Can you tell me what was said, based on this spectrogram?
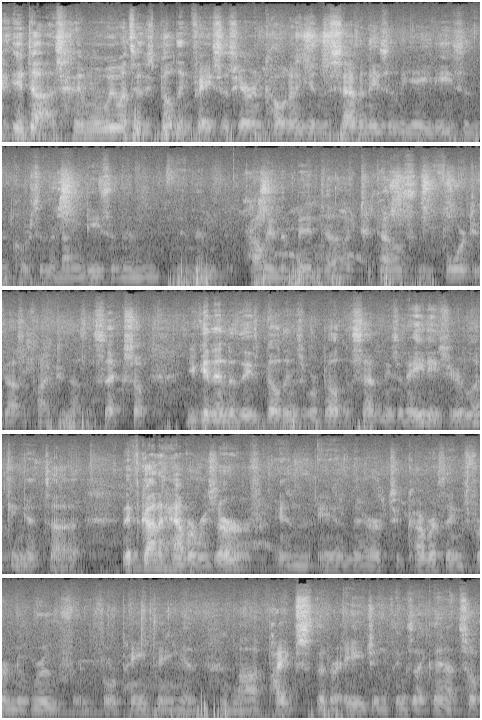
It does. And when we went through these building phases here in Kona in the 70s and the 80s, and of course in the 90s, and then and then probably in the mid uh, like 2004, 2005, 2006. So you get into these buildings that were built in the 70s and 80s, you're looking at uh, they've got to have a reserve in in there to cover things for a new roof and for painting and uh, pipes that are aging, things like that. So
